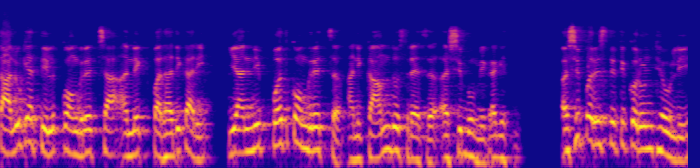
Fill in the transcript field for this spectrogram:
तालुक्यातील काँग्रेसच्या अनेक पदाधिकारी यांनी पद काँग्रेसचं आणि काम दुसऱ्याचं अशी भूमिका घेतली. अशी परिस्थिती करून ठेवली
